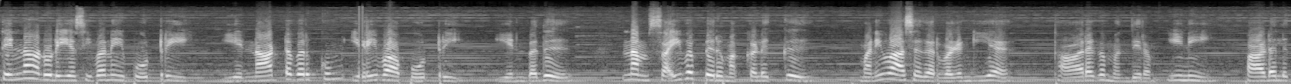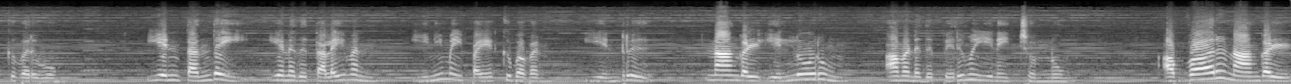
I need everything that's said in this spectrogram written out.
தென்னாடுடைய சிவனை போற்றி எந்நாட்டவர்க்கும் இறைவா போற்றி என்பது நம் சைவ பெருமக்களுக்கு மணிவாசகர் வழங்கிய தாரக மந்திரம். இனி பாடலுக்கு வருவோம். என் தந்தை எனது தலைவன் இனிமை பயக்குபவன் என்று நாங்கள் எல்லோரும் அவனது பெருமையினைச் சொன்னோம். அவ்வாறு நாங்கள்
